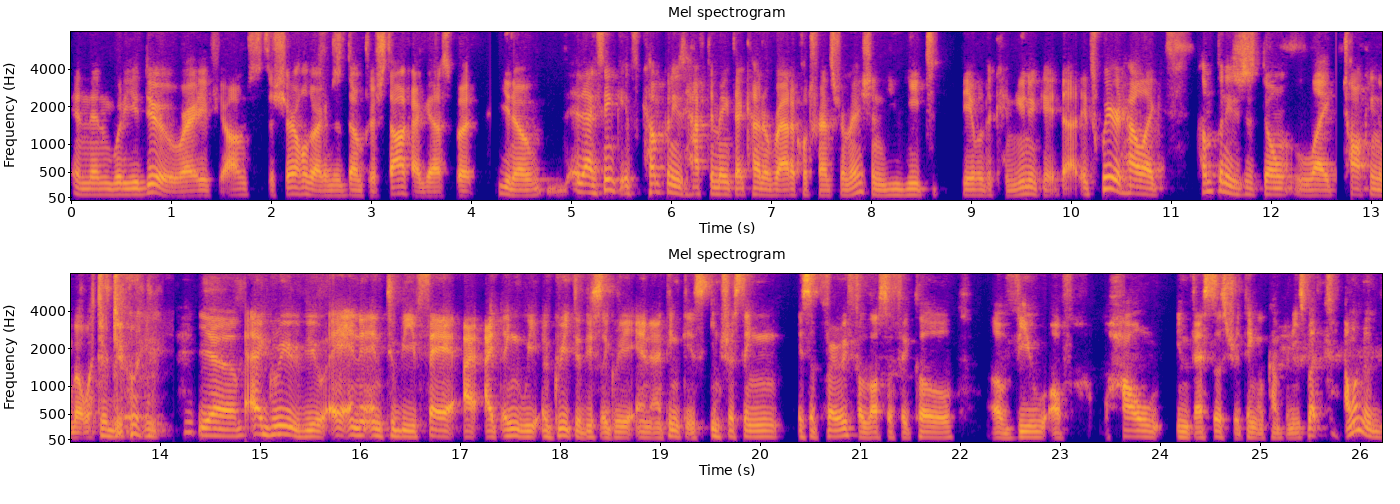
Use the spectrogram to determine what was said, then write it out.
And then what do you do, right? If you, I'm just a shareholder, I can just dump your stock, I guess. But you know, I think if companies have to make that kind of radical transformation, you need to be able to communicate that. It's weird how like companies just don't like talking about what they're doing. Yeah, I agree with you. And and to be fair, I, I think we agree to disagree. And I think it's interesting. It's a very philosophical uh, view of how investors should think of companies. But I want to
